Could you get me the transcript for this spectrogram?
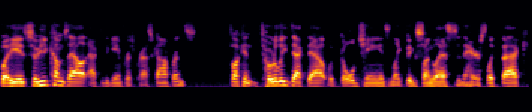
But he so he comes out after the game for his press conference, fucking totally decked out with gold chains and like big sunglasses and the hair slicked back,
